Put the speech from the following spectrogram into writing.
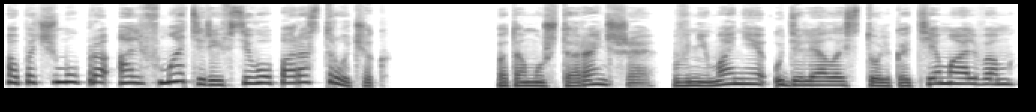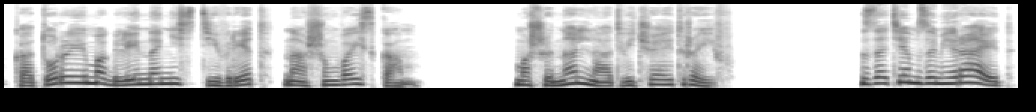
А почему про альф-матери всего пара строчек? Потому что раньше внимание уделялось только тем альвам, которые могли нанести вред нашим войскам. Машинально отвечает Рейв. Затем замирает,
